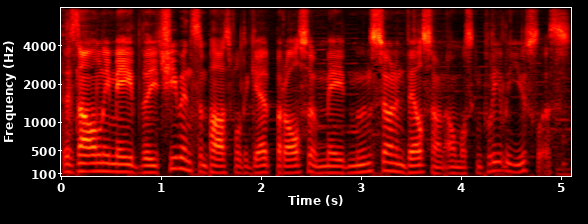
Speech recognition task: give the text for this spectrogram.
This not only made the achievements impossible to get, but also made Moonstone and Veilstone almost completely useless.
